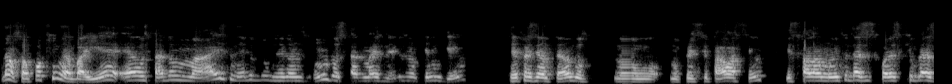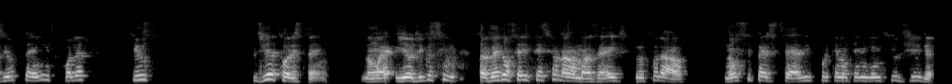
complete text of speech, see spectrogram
não, só um pouquinho, a Bahia é o estado mais negro do Rio Grande do Sul, um dos estados mais negros, não tem ninguém representando no, no principal assim, isso fala muito das escolhas que o Brasil tem, escolha que os diretores têm. Não é, e eu digo assim, talvez não seja intencional, mas é estrutural. não se percebe porque não tem ninguém que o diga.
